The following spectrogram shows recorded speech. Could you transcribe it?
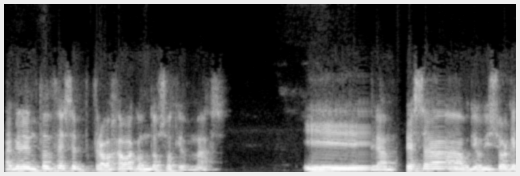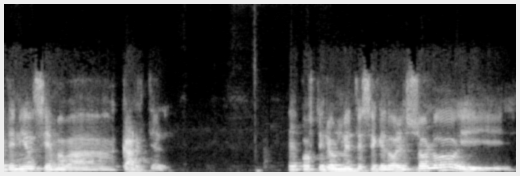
aquel entonces él trabajaba con dos socios más. Y la empresa audiovisual que tenían se llamaba Cartel. Eh, posteriormente se quedó él solo y,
